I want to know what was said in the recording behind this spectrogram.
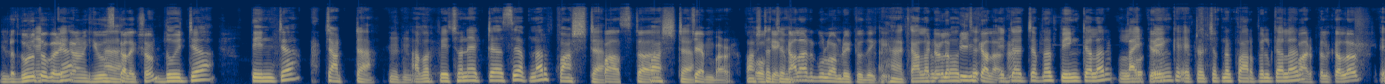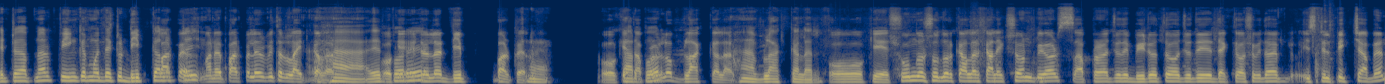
এটা দ্রুত করে কারণ হিউজ হ্যাঁ। কালেকশন দুইটা তিনটা চারটা। আবার পেছনে একটা আছে আপনার পাঁচটা। পাঁচটা পাঁচটা। চেম্বার পাঁচটা কালারগুলো আমরা একটু দেখি। হ্যাঁ কালারগুলো color, এটা হ্যাঁ? হচ্ছে আপনার পিঙ্ক কালার লাইট পিঙ্ক এটা হচ্ছে আপনার পার্পল কালার পার্পল কালার এটা আপনার পিঙ্কের মধ্যে একটু ডিপ কালার মানে পার্পলের ভিতর লাইট কালার হ্যাঁ এরপরে এটা হলো ডিপ পার্পল হ্যাঁ। ওকে তারপর তারপর- হলো ব্ল্যাক কালার হ্যাঁ ব্ল্যাক কালার ওকে সুন্দর সুন্দর কালার কালেকশন ভিউয়ার্স আপনারা যদি ভিডিওতেও যদি দেখতে অসুবিধা হয় স্টিল পিক চাবেন।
